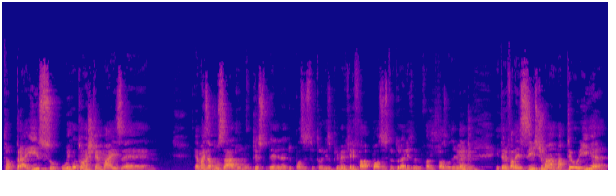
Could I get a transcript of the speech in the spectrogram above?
Então, para isso, o Eagleton acho que é mais é, é mais abusado no texto dele, né, do pós-estruturalismo. Primeiro que ele fala pós-estruturalismo, ele não fala pós-modernidade. Uhum. Então ele fala existe uma, uma teoria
